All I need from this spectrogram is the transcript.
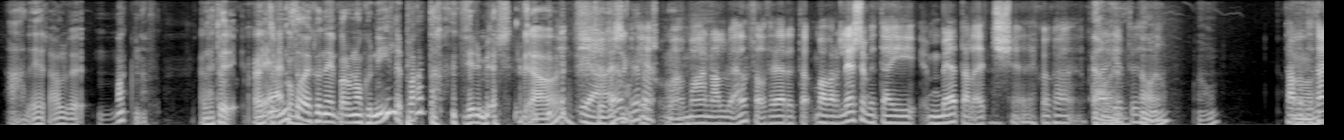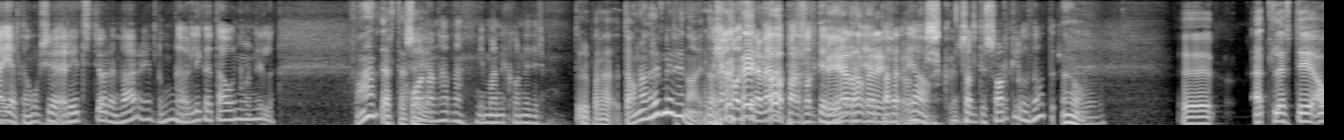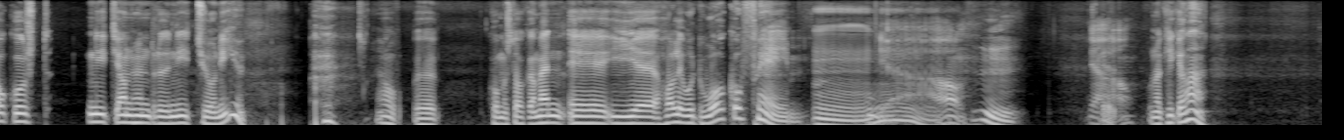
það er alveg magnað. Endur, Þetta er ennþá einhvern veginn bara nokkuð nýli plata fyrir mér. Já, Já, já sko maður man alveg ennþá þegar þetta, maður var að lesa um þetta í Metal Edge eða eitthvað, hvað, hvað Já, hétu já, talandi um það, ég held að hún sé rítstjórin þar, ég held að hún hafi líka dáin núna nýla Hvað er þetta að segja? konan hann, ég manni hvað hún heitir Þú eru bara dánafregnir hérna í dag? Já, þetta er að vera bara svolítið bara, Já, sko. svolítið sorgluð þáttur. Uh, 11. ágúst 1999 Já, uh, komist okkar menn uh, í Hollywood Walk of Fame mm. Já, hmm. já Búin að kíkja það?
